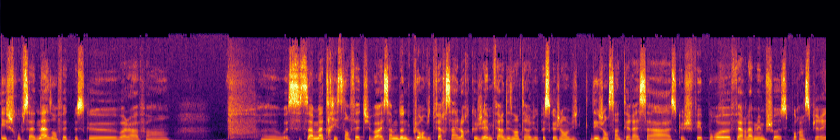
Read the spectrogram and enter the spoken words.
Et je trouve ça naze, en fait, parce que, voilà, enfin... Euh, ça m'attriste en fait, tu vois, et ça me donne plus envie de faire ça alors que j'aime faire des interviews parce que j'ai envie que des gens s'intéressent à ce que je fais pour euh, faire la même chose, pour inspirer.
